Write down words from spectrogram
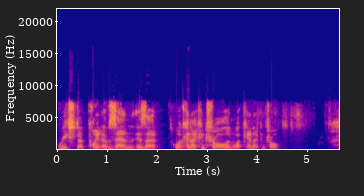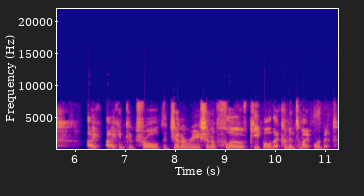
reached a point of zen is that what can I control and what can I control? I, I can control the generation of flow of people that come into my orbit,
